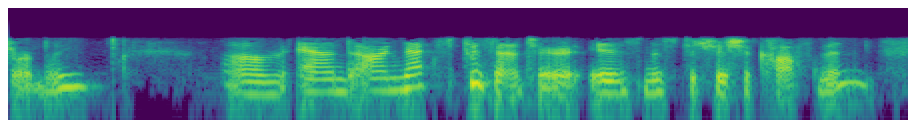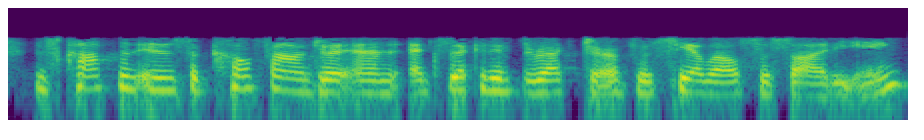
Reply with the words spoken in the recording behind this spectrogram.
shortly. Um, and our next presenter is Ms. Patricia Koffman. Ms. Koffman is the co-founder and executive director of the CLL Society, Inc.,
